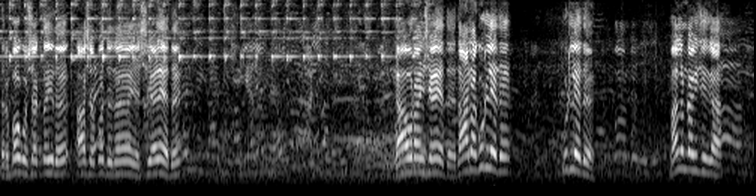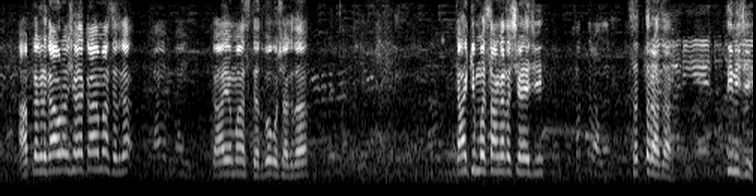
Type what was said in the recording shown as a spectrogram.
तर बघू शकता इथं अशा पद्धतीनं या शेळ्या आहेत. गावरान शेळ्या आहेत. दादा कुठले आहेत? कुठले आहेत? बालम टाकायचे का? आपल्याकडे गावरान शेळ्या कायम असतात का? कायम असतात बघू शकता. काय किंमत सांगा शेळ्याची? सत्तर हजार. सत्तर हजार तिन्हीची.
